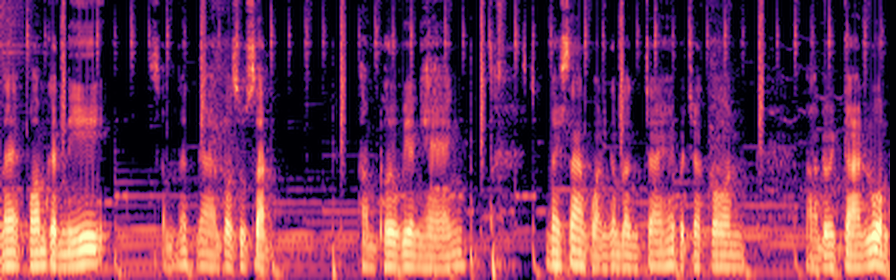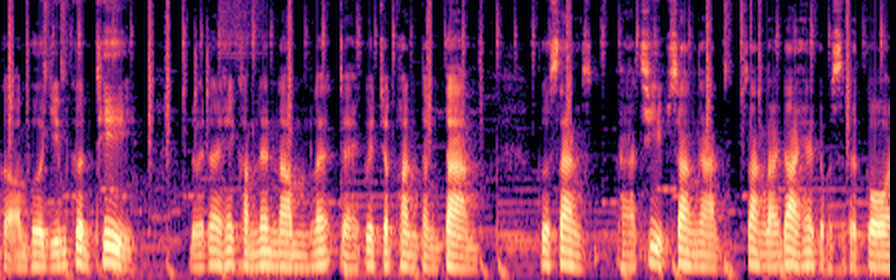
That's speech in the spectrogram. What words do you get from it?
และพร้อมกันนี้สำนักงานปศุสัตว์ อำเภอเวียงแหง ได้สร้างขวัญกำลังใจให้ประชากร โดยการร่วมกับอำเภอยิ้มเคลื่อนที่ โดยได้ให้คำแนะนำและแจกเวชภัณฑ์ต่างๆ เพื่อสร้างอาชีพสร้างงานสร้างรายได้ให้กับเกษตรกร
